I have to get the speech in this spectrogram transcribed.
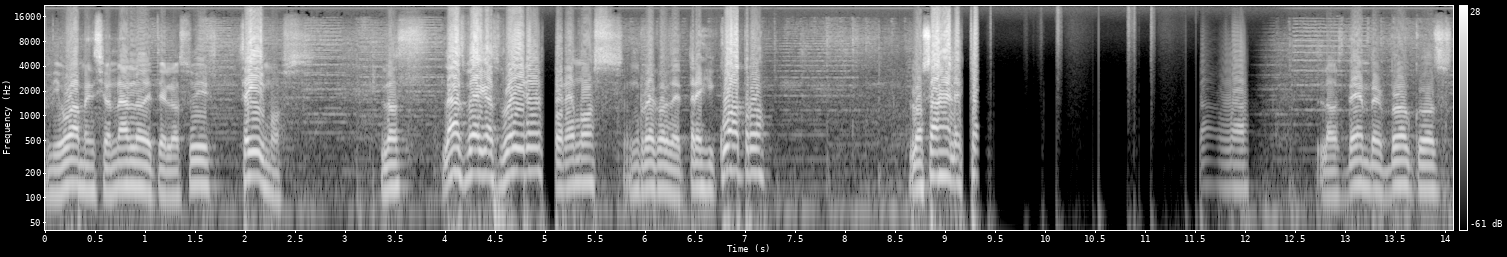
Ni voy a mencionar lo de Taylor Swift. Seguimos. Los Las Vegas Raiders tenemos un récord de 3 y 4. Los Ángeles Los Denver Broncos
